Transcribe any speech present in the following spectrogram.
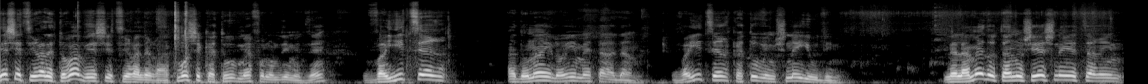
יש יצירה לטובה ויש יצירה לרעה. כמו שכתוב, מאיפה לומדים את זה? וייצר אדוני אלוהים את האדם. וייצר כתוב עם שני יהודים. ללמד אותנו שיש שני יצרים,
